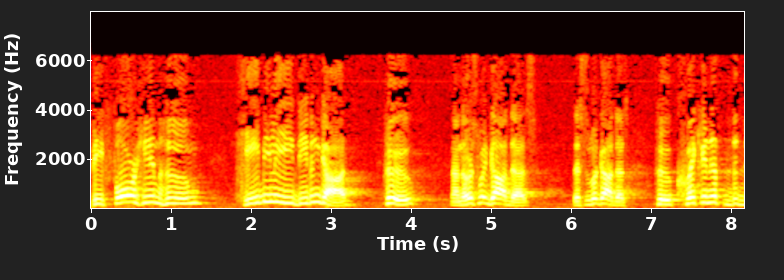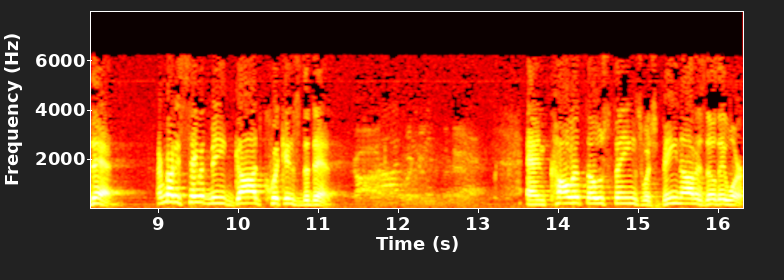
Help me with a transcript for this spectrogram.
before him whom he believed, even God, who, now notice what God does. This is what God does. Who quickeneth the dead. Everybody say with me, God quickens the dead and call it those things which be not as though they were.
